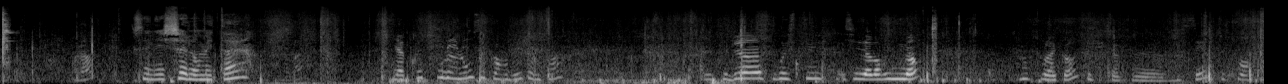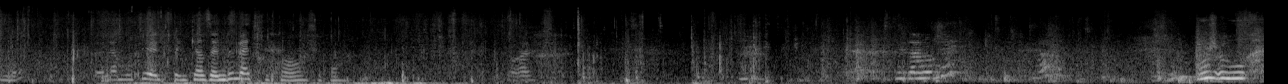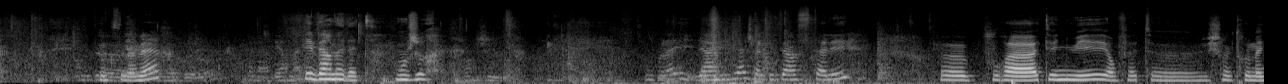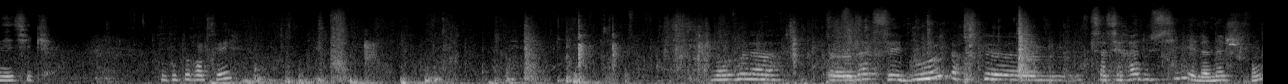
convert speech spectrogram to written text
C'est une échelle en métal. Et après, tout le long, c'est cordé comme ça. Bien, faut rester, essayer d'avoir une main toujours sur la corde, parce que ça peut glisser, surtout en fondant. Euh, La montée, elle fait une quinzaine de mètres, quoi. hein, c'est pas... Bonjour. Donc c'est ma mère. Et Bernadette. Bonjour. Voilà, il y a un grillage là qui était installé euh, pour atténuer en fait euh, les champs électromagnétiques. Donc on peut rentrer. Bon voilà, Euh, là c'est boueux parce que euh, ça s'est radouci et la neige fond.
